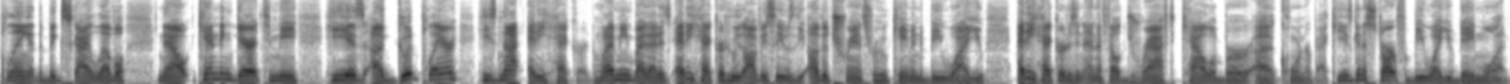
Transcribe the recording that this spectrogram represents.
playing at the big sky level. Now, Kamden Garrett, to me, he is a good player. He's not Eddie Heckard. What I mean by that is Eddie Heckard, who obviously was the other transfer who came into BYU. Eddie Heckard is an NFL draft caliber uh, cornerback. He's going to start for BYU day one.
